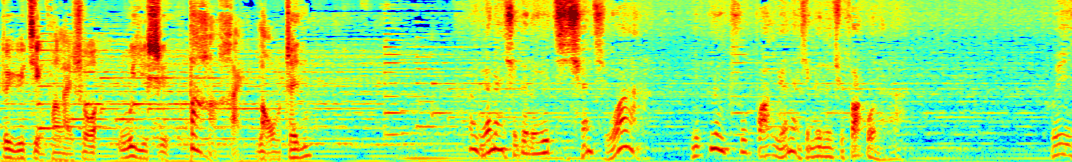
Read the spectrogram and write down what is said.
对于警方来说无疑是大海捞针。那元南县的人有几千几万，你不能说把元南县的人去抓过来啊。所以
